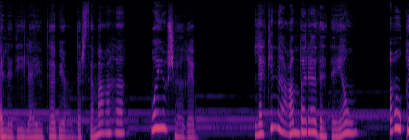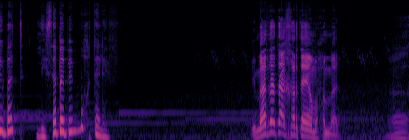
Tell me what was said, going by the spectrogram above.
الذي لا يتابع الدرس معها ويشاغب. لكن عنبر ذات يوم عوقبت لسبب مختلف. لماذا تأخرت يا محمد؟ آه،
